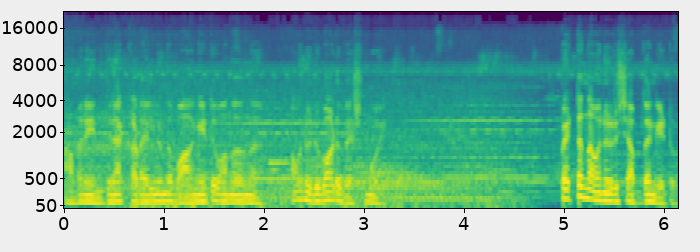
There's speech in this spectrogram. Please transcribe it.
അവനെ എന്തിനാ കടയിൽ നിന്ന് വാങ്ങിയിട്ട് വന്നതെന്ന് അവൻ ഒരുപാട് വിഷമമായി. പെട്ടെന്ന് അവനൊരു ശബ്ദം കേട്ടു.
